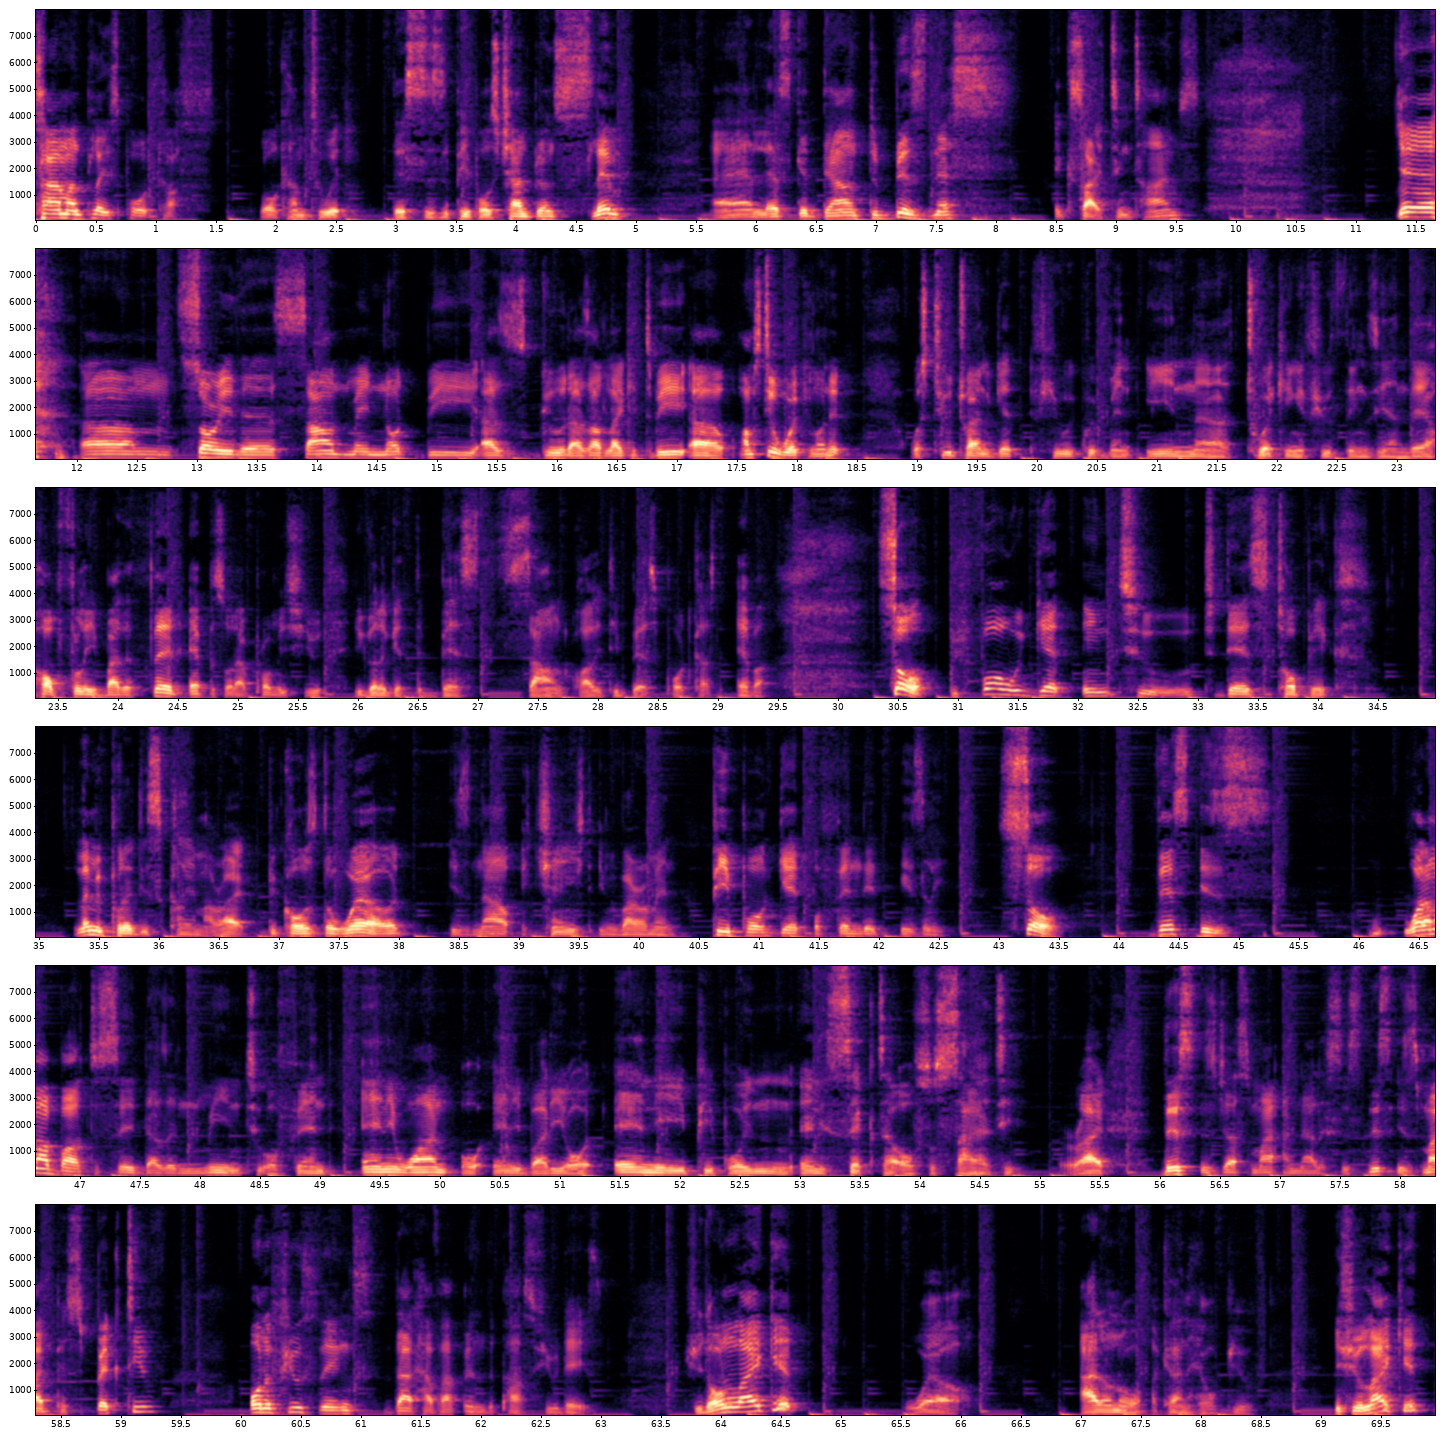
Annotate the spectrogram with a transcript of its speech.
Time and Place podcast. Welcome to it. This is the People's Champion Slim, and let's get down to business. Exciting times. Yeah, um, sorry, the sound may not be as good as I'd like it to be. Uh, I'm still working on it. We're still trying to get a few equipment in, uh, twerking a few things here and there. Hopefully, by the third episode, I promise you, you're gonna get the best sound quality, best podcast ever. So, before we get into today's topics, let me put a disclaimer, right? Because the world is now a changed environment. People get offended easily. So, this is what I'm about to say doesn't mean to offend anyone or anybody or any people in any sector of society, right? This is just my analysis. This is my perspective on a few things that have happened the past few days. If you don't like it, well, I don't know, I can't help you. If you like it,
